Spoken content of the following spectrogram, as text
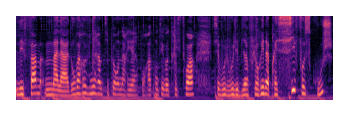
les femmes malades. On va revenir un petit peu en arrière pour raconter votre histoire, si vous le voulez bien, Florine après six fausses couches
